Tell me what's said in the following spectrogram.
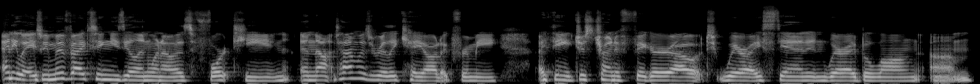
Anyways, we moved back to New Zealand when I was 14, and that time was really chaotic for me. I think just trying to figure out where I stand and where I belong, um,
